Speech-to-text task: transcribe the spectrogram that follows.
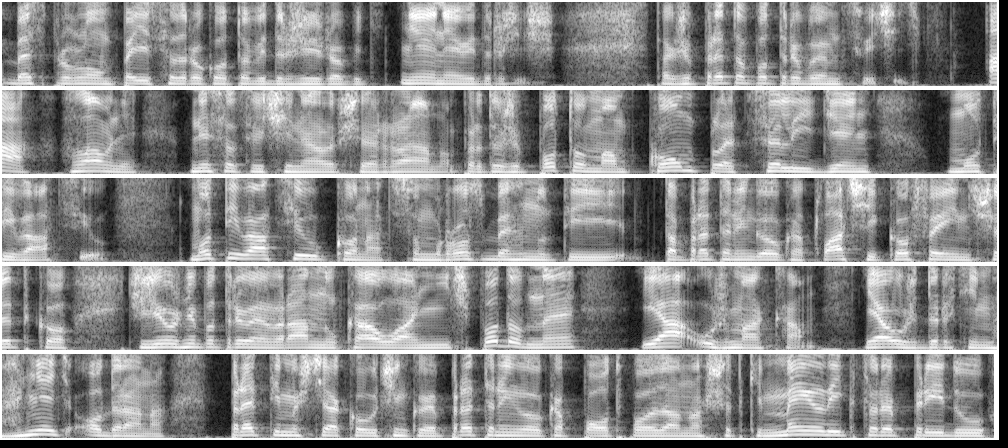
bez problémov 50 rokov to vydržíš robiť. Nie, nevydržíš. Takže preto potrebujem cvičiť. A hlavne, mne sa cvičí najlepšie ráno, pretože potom mám komplet celý deň motiváciu. Motiváciu konať, som rozbehnutý, tá pretreningovka tlačí, kofeín, všetko, čiže už nepotrebujem rannú kávu ani nič podobné, ja už makám, ja už drtím hneď od rana. Predtým ešte ako účinkuje pretreningovka, poodpovedám na všetky maily, ktoré prídu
